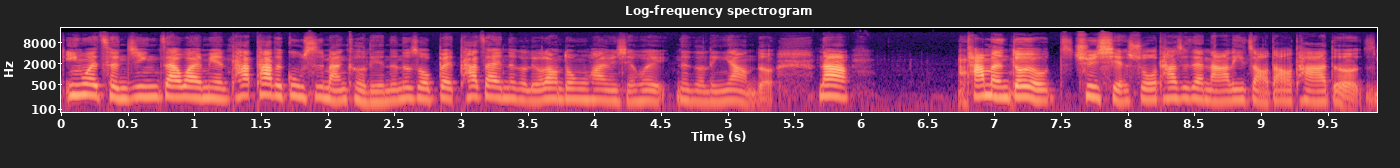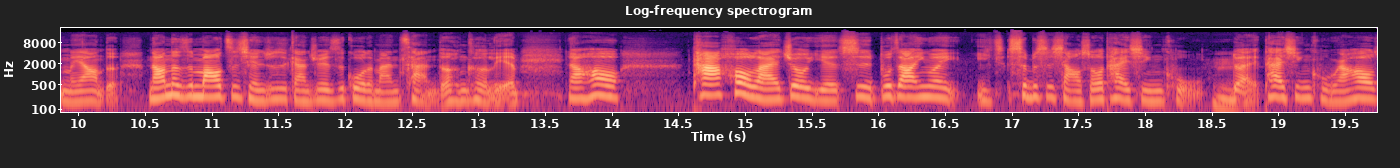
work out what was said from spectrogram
因为曾经在外面，他他的故事蛮可怜的，那时候被他在那个流浪动物花园协会那个领养的那。他们都有去写说他是在哪里找到他的怎么样的，然后那只猫之前就是感觉也是过得蛮惨的，很可怜。然后他后来就也是不知道，因为以是不是小时候太辛苦，对，太辛苦，然后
